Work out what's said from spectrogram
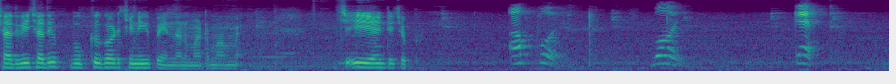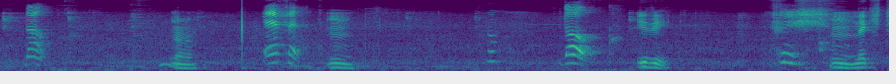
చదివి చదివి బుక్ కూడా చినిగిపోయింది అనమాట మా అమ్మాయి ఏంటి చెప్పు? బాయ్. ఇది. నెక్స్ట్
